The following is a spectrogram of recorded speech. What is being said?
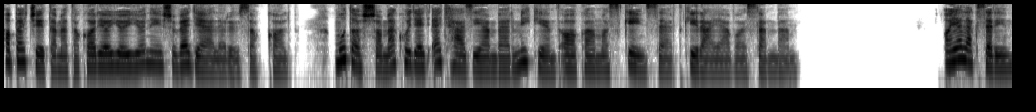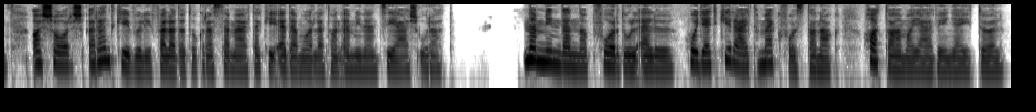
ha pecsétemet akarja, jöjjön és vegye el erőszakkal. mutassa meg, hogy egy egyházi ember miként alkalmaz kényszert királyával szemben. A jelek szerint a sors rendkívüli feladatokra szemelte ki Edemorleton eminenciás urat. Nem minden nap fordul elő, hogy egy királyt megfosztanak hatalma jelvényeitől,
